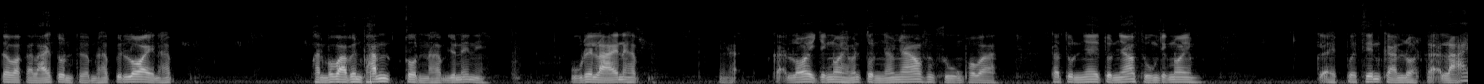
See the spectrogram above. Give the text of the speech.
ต่ว่าก็หลายต้นเติมนะครับ เป็นร้อยนะครับ พันธุ์เพราว่าเป็นพันธุ์ต้นนะครับอยู่ในนี่ปลูกได้หลายนะครับนี่แหละก็ร้อยจังน้อยให้มันต้นยาวๆสูงๆเพราะว่า ถ้าต้นใหญ่ต้นยาวสูงจังน้อยก็เปอร์เซ็นต์การหลอดก็หลาย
